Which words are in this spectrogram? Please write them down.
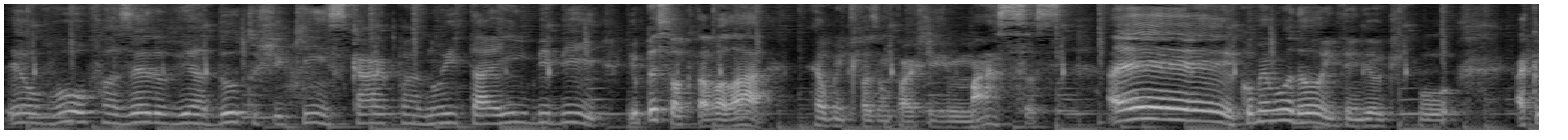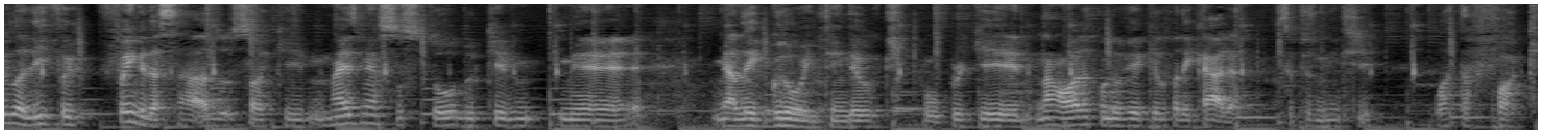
Eu vou fazer o viaduto Chiquinho Scarpa no Itaim Bibi. E o pessoal que tava lá, realmente faziam parte de massas, aê, comemorou, entendeu? Tipo, aquilo ali foi, foi engraçado, só que mais me assustou do que me, me alegrou, entendeu? Tipo, porque na hora quando eu vi aquilo, eu falei, cara, simplesmente what the fuck?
